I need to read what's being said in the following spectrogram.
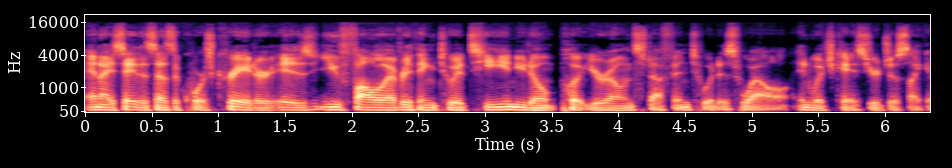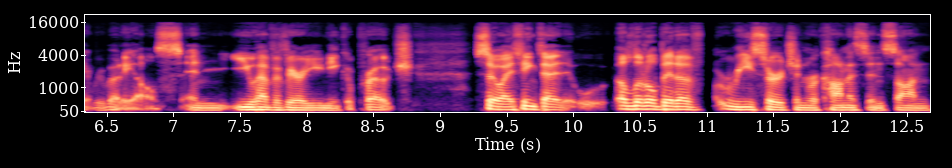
and I say this as a course creator, is you follow everything to a T and you don't put your own stuff into it as well, in which case you're just like everybody else and you have a very unique approach. So I think that a little bit of research and reconnaissance on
